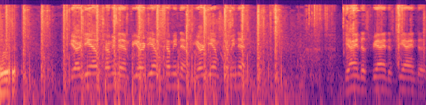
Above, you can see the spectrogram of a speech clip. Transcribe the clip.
BRDM coming in. BRDM coming in. BRDM coming in. Behind us. Behind us. Behind us.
